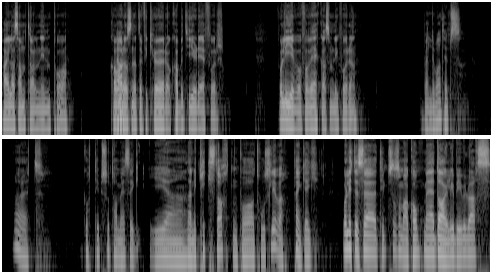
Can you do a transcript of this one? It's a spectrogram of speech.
peiler samtalen inn på hva var Ja. det som dette fikk høre, og hva betyr det for, for livet og for veka som ligger foran. Veldig bra tips. Det er et godt tips å ta med seg i uh, denne kickstarten på troslivet, tenker jeg. Og litt disse tipsene som har kommet med daglige bibelvers,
